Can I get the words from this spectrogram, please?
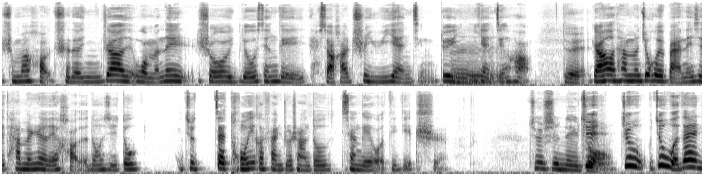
什么好吃的，你知道我们那时候流行给小孩吃鱼眼睛，对嗯眼睛好，对，然后他们就会把那些他们认为好的东西都就在同一个饭桌上都先给我弟弟吃。就是那就种，就就我在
